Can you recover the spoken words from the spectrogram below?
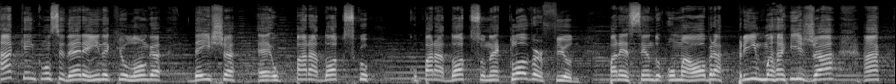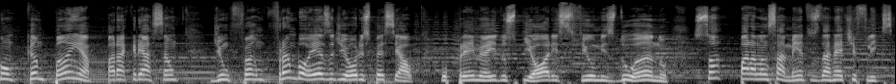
Há quem considere ainda que o longa deixa é, o paradoxo, o paradoxo, né, Cloverfield parecendo uma obra-prima e já a campanha para a criação de um Framboesa de Ouro Especial, o prêmio aí dos piores filmes do ano, só para lançamentos da Netflix,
